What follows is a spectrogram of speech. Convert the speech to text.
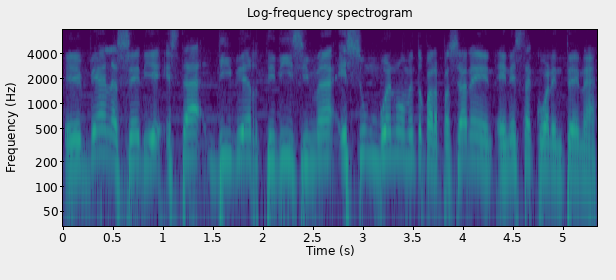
Eh, vean la serie, está divertidísima. Es un buen momento para pasar en, en esta cuarentena.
